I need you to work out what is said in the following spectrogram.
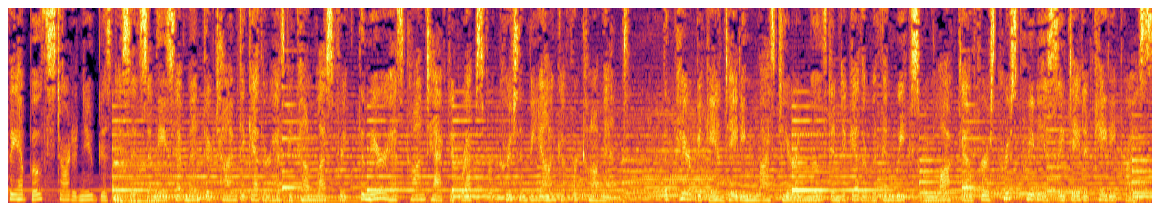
They have both started new businesses and these have meant their time together has become less frequent. The Mirror has contacted reps for Kris and Bianca for comment. The pair began dating last year and moved in together within when lockdown first. Kris previously dated Katie Price.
